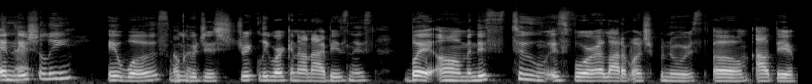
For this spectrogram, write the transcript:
Initially, it was. Okay. We were just strictly working on our business. But um, and this too is for a lot of entrepreneurs um out there.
